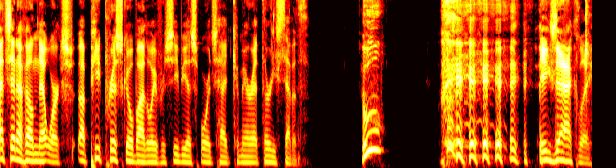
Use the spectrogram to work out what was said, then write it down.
That's NFL Networks. Uh, Pete Prisco, by the way, for CBS Sports had Kamara at 37th. Who? Exactly.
